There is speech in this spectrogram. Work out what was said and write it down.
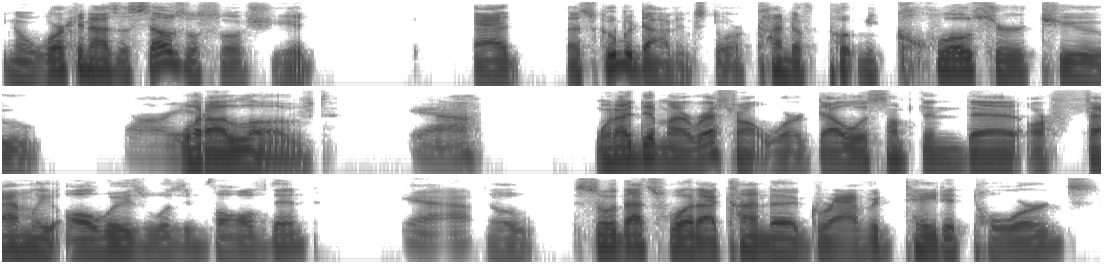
you know working as a sales associate at a scuba diving store kind of put me closer to Oh, what i loved yeah. When i did my restaurant work that was something that our family always was involved in Yeah. know, so that's what i kind of gravitated towards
